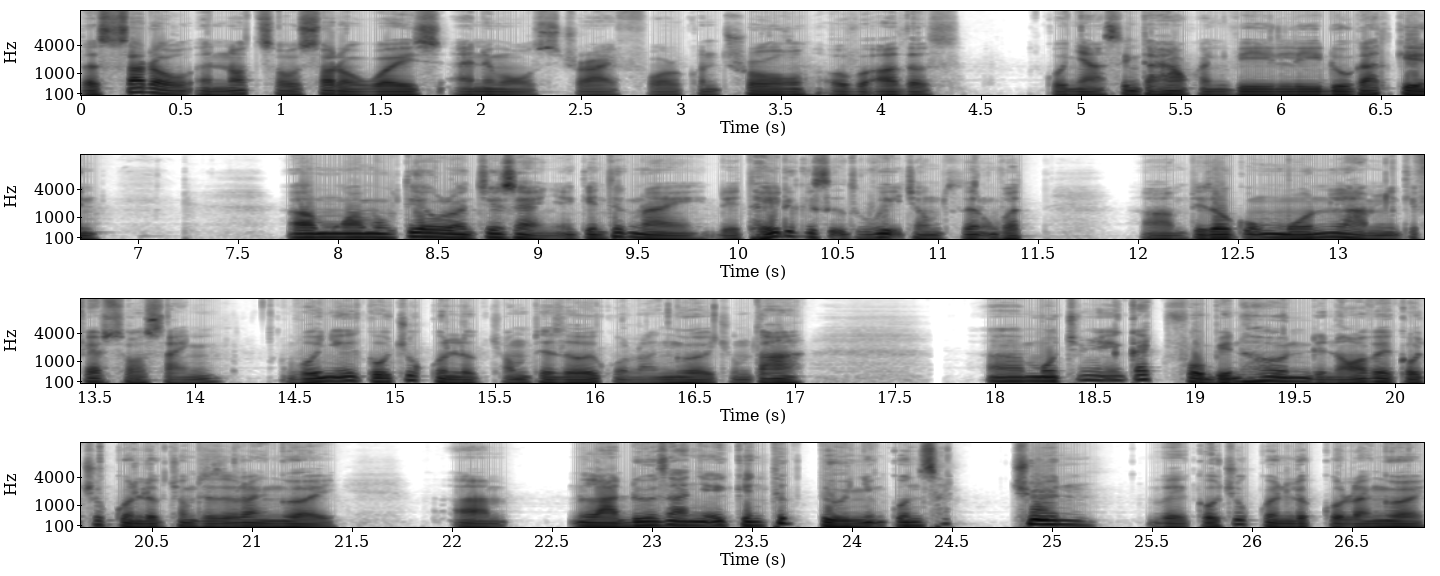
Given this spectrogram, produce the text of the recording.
The Subtle and Not So Subtle Ways Animals Strive for Control Over Others của nhà sinh thái học hành vi Lee Dugatkin. Um, ngoài mục tiêu là chia sẻ những kiến thức này để thấy được cái sự thú vị trong thế giới động vật, um, thì tôi cũng muốn làm những cái phép so sánh với những cái cấu trúc quyền lực trong thế giới của loài người chúng ta – À, một trong những cách phổ biến hơn để nói về cấu trúc quyền lực trong thế giới loài người à, là đưa ra những kiến thức từ những cuốn sách chuyên về cấu trúc quyền lực của loài người.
